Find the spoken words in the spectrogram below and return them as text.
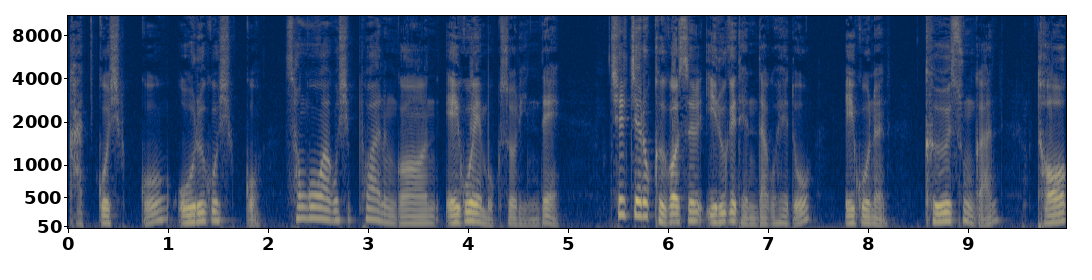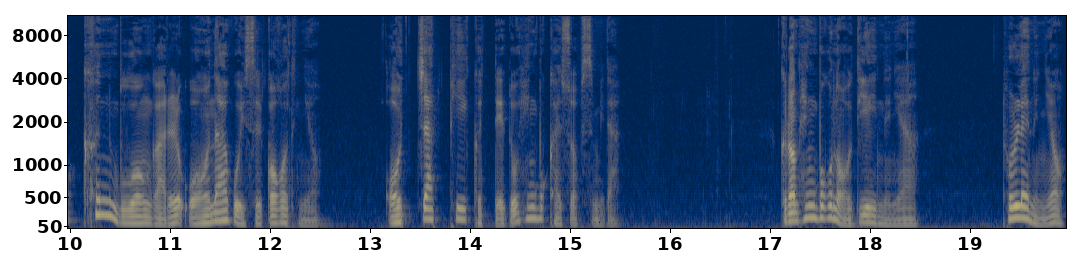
갖고 싶고 오르고 싶고 성공하고 싶어 하는 건 에고의 목소리인데 실제로 그것을 이루게 된다고 해도 에고는 그 순간 더 큰 무언가를 원하고 있을 거거든요. 어차피 그때도 행복할 수 없습니다. 그럼 행복은 어디에 있느냐? 톨레는요,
